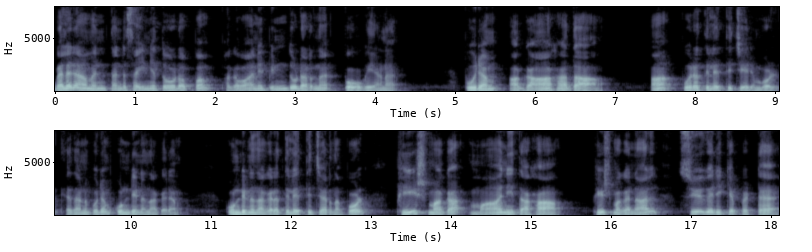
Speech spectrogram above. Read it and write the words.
ബലരാമൻ തന്റെ സൈന്യത്തോടൊപ്പം ഭഗവാനെ പിന്തുടർന്ന് പോവുകയാണ്. പുരം അഗാഹത. ആ പുരത്തിലെത്തിച്ചേരുമ്പോൾ ഏതാണ് പുരം? കുണ്ടിന നഗരം. കുണ്ടിന നഗരത്തിൽ എത്തിച്ചേർന്നപ്പോൾ ഭീഷ്മക മാനിതഹ. ഭീഷ്മകനാൽ സ്വീകരിക്കപ്പെട്ട്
